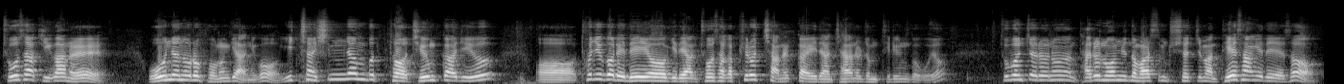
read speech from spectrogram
조사 기간을 5년으로 보는 게 아니고 2010년부터 지금까지의 어, 토지거래 내역에 대한 조사가 필요치 않을까에 대한 제안을 좀 드리는 거고요. 두 번째로는 다른 의원님도 말씀 주셨지만 대상에 대해서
